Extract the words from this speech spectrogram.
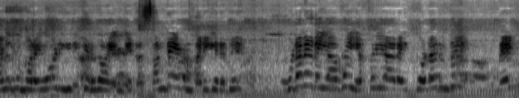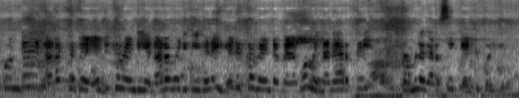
அணுகுமுறையோடு இருக்கிறதோ என்கின்ற சந்தேகம் வருகிறது. உடனடியாக எஃப்ஐஆரை தொடர்ந்து மேற்கொண்டு நடக்க எடுக்க வேண்டிய நடவடிக்கைகளை எடுக்க வேண்டும் எனவும் இந்த நேரத்தில் தமிழக அரசை கேட்டுக்கொள்கிறோம்.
